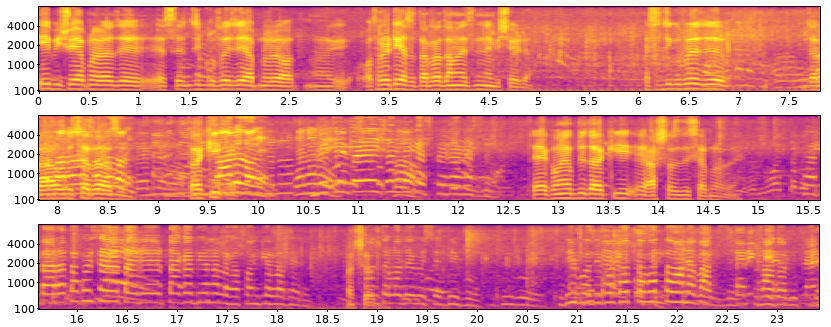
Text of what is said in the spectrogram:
এই বিষয়ে আপনারা যে এসএসজি গ্রুপে যে আপনারা অথরিটি আছে তারা জানাইছেন না বিষয়টা? এসএসজি গ্রুপে যে যারা অফিসাররা আছে তারা কি এখন অবধি তারা কি আশ্বাস দিচ্ছে আপনারা তারা তো কইছে তাইরে টাকা দিও না লাগা সঞ্চলাদের আচ্ছা। সঞ্চলাদের কইছে দিব। দিব দিব দিব কত কত অনেক বাগছে বাগা দিচ্ছে।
